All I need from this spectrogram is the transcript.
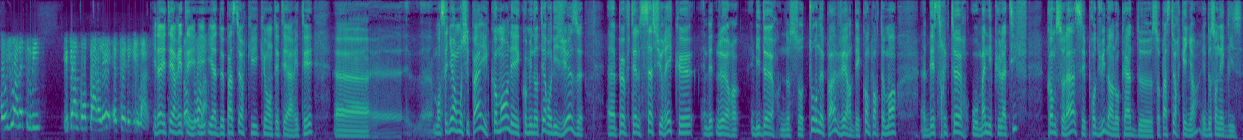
on joue avec lui. Il peut encore parler et faire des grimaces. Il a été arrêté. Donc, voilà. Il y a deux pasteurs qui, qui ont été arrêtés. Euh, euh, Monseigneur Mouchipaï, comment les communautés religieuses euh, peuvent-elles s'assurer que leurs leaders ne se tournent pas vers des comportements destructeurs ou manipulatifs, comme cela s'est produit dans le cas de ce pasteur kenyan et de son église?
